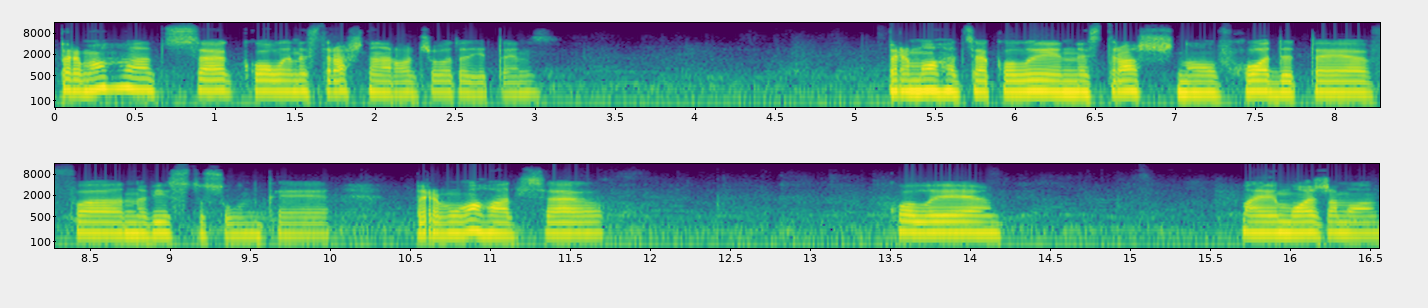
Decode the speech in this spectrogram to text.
Перемога це коли не страшно народжувати дитину. Перемога це коли не страшно входити в нові стосунки. Перемога це коли ми можемо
